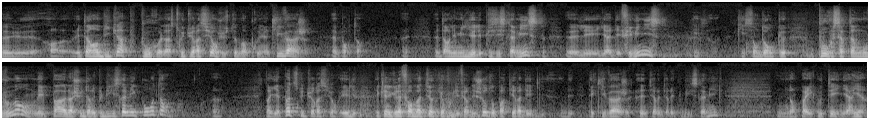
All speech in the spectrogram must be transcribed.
euh, est un handicap pour la structuration, justement, pour un clivage important. Dans les milieux les plus islamistes, euh, il y a des féministes qui sont donc pour certains mouvements, mais pas la chute de la République islamique pour autant il n'y a pas de structuration. Et les, quelques réformateurs qui ont voulu faire des choses, on partira des, clivages à l'intérieur des républiques islamiques, n'ont pas écouté, il n'y a rien.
